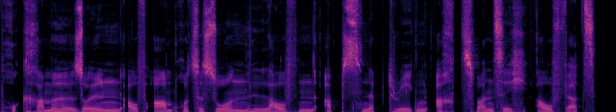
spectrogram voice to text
Programme sollen auf ARM-Prozessoren laufen ab Snapdragon 820 aufwärts.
